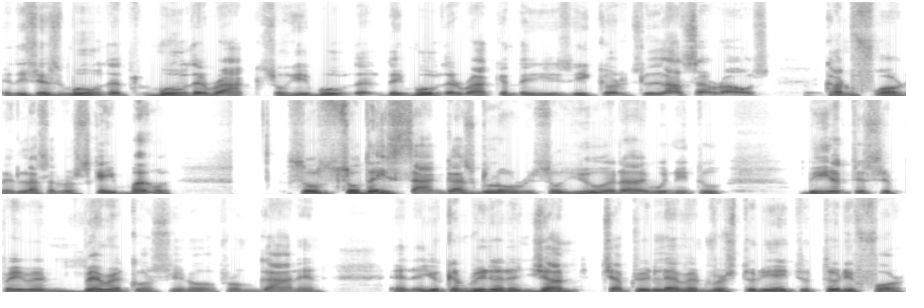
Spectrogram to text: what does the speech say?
And he says, Move the move the rock. So he moved the, they moved the rock, and then he, he calls Lazarus, come forth. And Lazarus came out. So so they sang God's glory. So you and I, we need to be anticipating miracles, you know, from God. And and you can read it in John chapter 11, verse 38 to 34.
